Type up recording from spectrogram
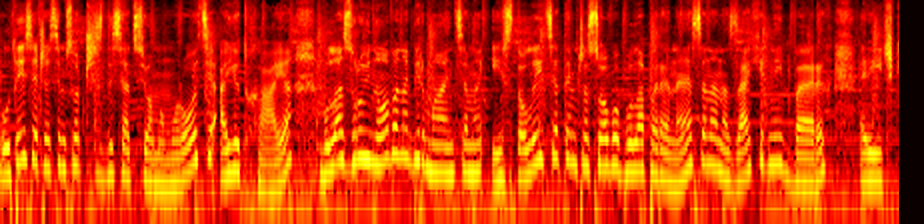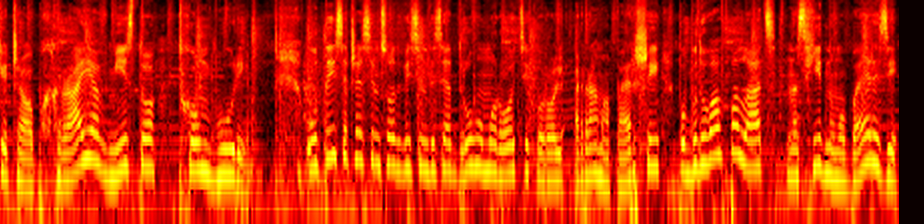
У 1767 році Аютхая була зруйнована бірманцями, і столиця тимчасово була перенесена на західний берег річки Чаобхрая в місто Тхомбурі. У 1782 році король Рама І побудував палац на східному березі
